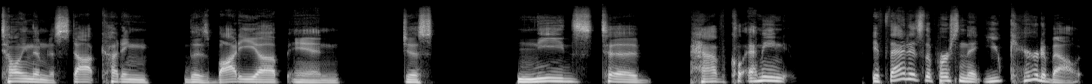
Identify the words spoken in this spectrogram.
telling them to stop cutting this body up and just needs to have Cl- i mean if that is the person that you cared about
